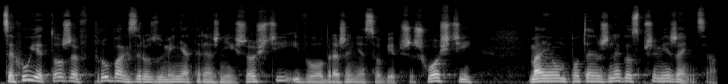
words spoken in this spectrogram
cechuje to, że w próbach zrozumienia teraźniejszości i wyobrażenia sobie przyszłości mają potężnego sprzymierzeńca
